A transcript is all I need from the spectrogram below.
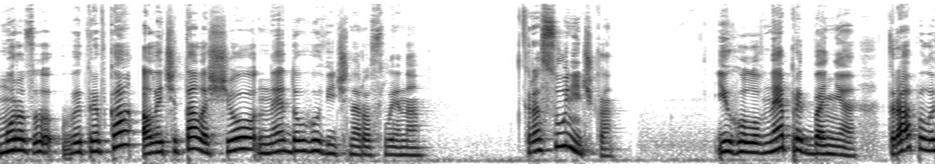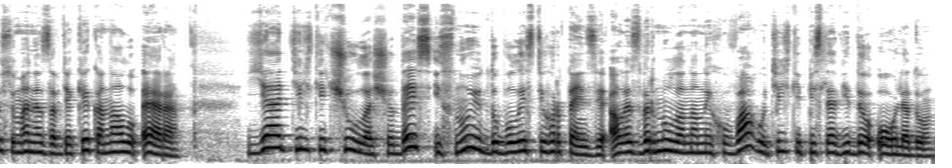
Морозовитривка, але читала, що недовговічна рослина. Красунічка. І головне придбання трапилось у мене завдяки каналу Ера. Я тільки чула, що десь існують доболисті гортензії, але звернула на них увагу тільки після відеоогляду.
